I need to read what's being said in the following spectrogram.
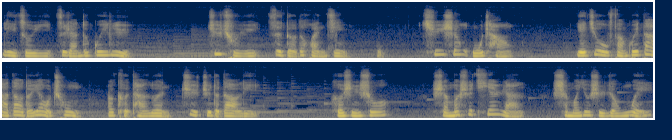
立足于自然的规律，居处于自得的环境，屈身无常，也就反归大道的要冲，而可谈论致知的道理。和珅说：“什么是天然？什么又是人为？”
